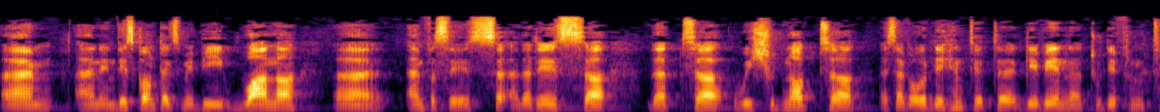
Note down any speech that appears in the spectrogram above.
Um, and in this context, maybe one emphasis, and that is that uh, we should not, uh, as I've already hinted, uh, give in to different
